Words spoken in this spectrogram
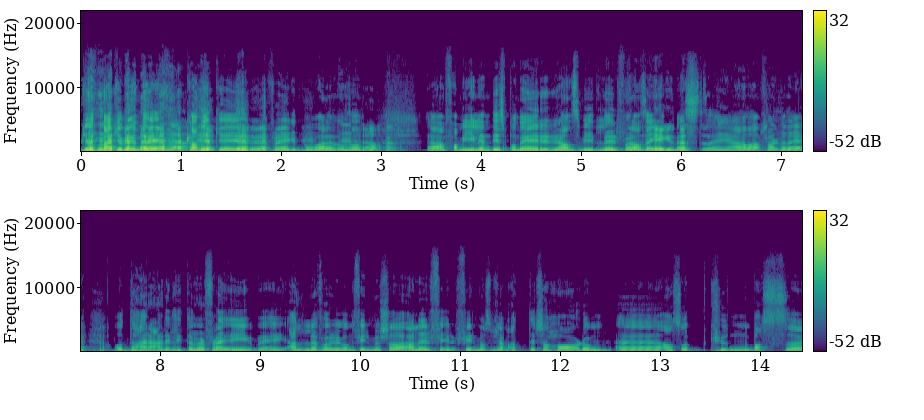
Gutten er ikke myndig. Kan ikke gjøre det for eget bo eller noe sånt. Ja. Ja, familien disponerer hans midler for hans eget, Eget beste. beste. Ja, da er ferdig med det. Og der er det litt å høre, for i, i alle foregående filmer, så, eller filmer som kommer etter, så har de eh, altså kun Basse,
